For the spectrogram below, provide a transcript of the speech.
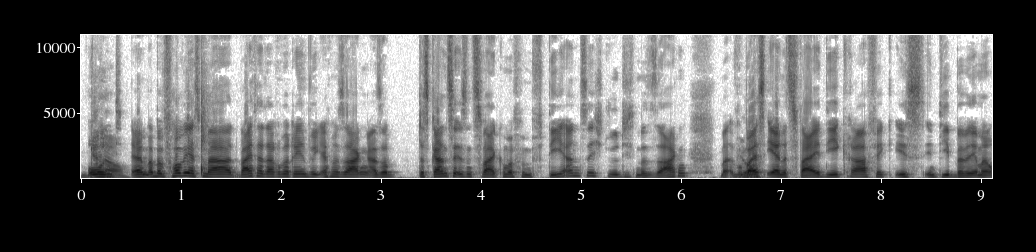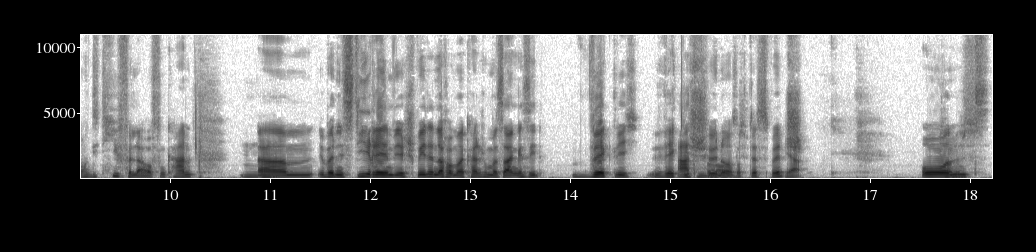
Genau. Und, ähm, aber bevor wir jetzt mal weiter darüber reden, würde ich erstmal sagen, also das Ganze ist in 2,5D-Ansicht, würde ich mal sagen. Wobei ja. es eher eine 2D-Grafik ist, in die, bei der man auch in die Tiefe laufen kann. Mhm. Ähm, über den Stil reden wir später noch, aber man kann schon mal sagen, es sieht wirklich, wirklich schön aus auf der Switch. Ja. Und Tolles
